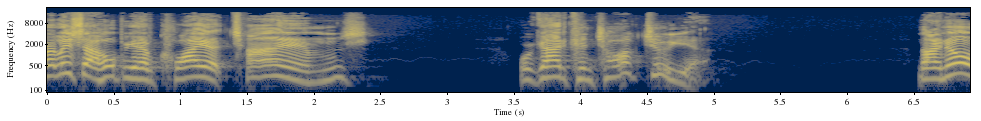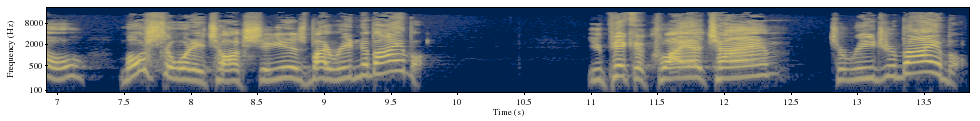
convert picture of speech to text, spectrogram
Or at least I hope you have quiet times where God can talk to you. Now I know most of what he talks to you is by reading the Bible. You pick a quiet time to read your Bible.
